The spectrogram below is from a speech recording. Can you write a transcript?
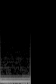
Mm-hmm.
